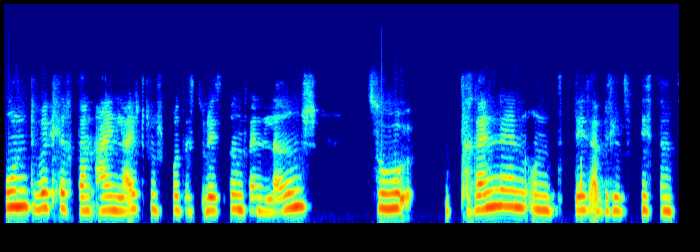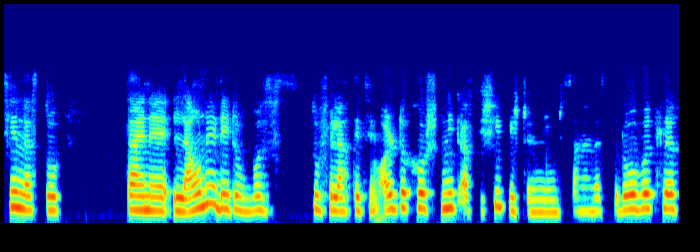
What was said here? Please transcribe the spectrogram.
und wirklich dann ein Leistungssport, dass du das irgendwann lernst zu trennen und das ein bisschen zu distanzieren, dass du deine Laune, die du, was du vielleicht jetzt im Alltag hast, nicht auf die Skipiste nimmst, sondern dass du da wirklich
